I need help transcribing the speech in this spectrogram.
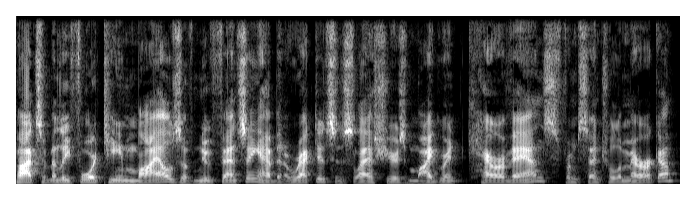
Approximately 14 miles of new fencing have been erected since last year's migrant caravans from Central America.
